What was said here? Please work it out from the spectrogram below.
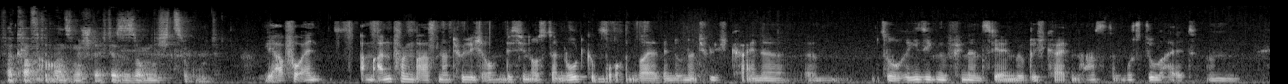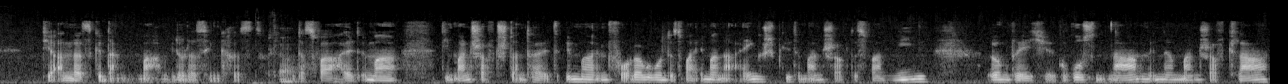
verkraftet man so eine schlechte Saison nicht so gut. Ja, vor allem am Anfang war es natürlich auch ein bisschen aus der Not geboren, weil wenn du natürlich keine ähm, so riesigen finanziellen Möglichkeiten hast, dann musst du halt ähm, dir anders Gedanken machen, wie du das hinkriegst. Klar. Und das war halt immer, die Mannschaft stand halt immer im Vordergrund, es war immer eine eingespielte Mannschaft, es war nie irgendwelche großen Namen in der Mannschaft. Klar,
